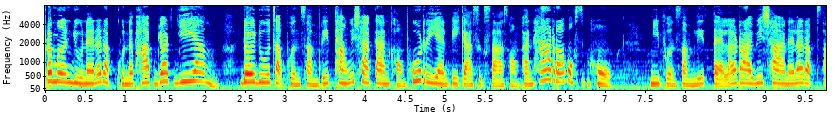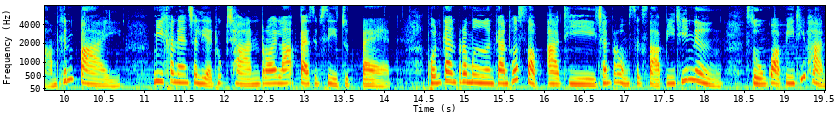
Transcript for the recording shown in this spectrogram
ประเมินอยู่ในระดับคุณภาพยอดเยี่ยม โดยดูจากผลสัมฤทธิ์ทางวิชาการของผู้เรียนปีการศึกษา 2566 มีผลสัมฤทธิ์แต่ละรายวิชาในระดับ 3 ขึ้นไป มีคะแนนเฉลี่ยทุกชั้นร้อยละ 84.8 ผลการประเมินการทดสอบ RT ชั้นประถมศึกษาปีที่ 1 สูงกว่าปีที่ผ่าน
